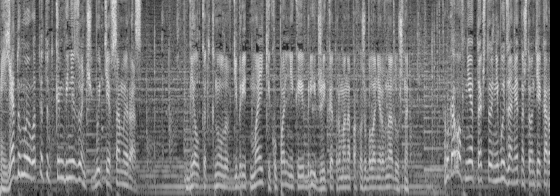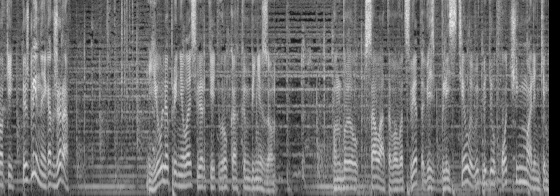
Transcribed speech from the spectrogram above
«Я думаю, вот этот комбинезончик будет тебе в самый раз». Белка ткнула в гибрид майки, купальника и бриджей, к которым она, похоже, была неравнодушна. «Рукавов нет, так что не будет заметно, что он тебе короткий. Ты ж длинный, как жираф». Юля принялась вертеть в руках комбинезон. Он был салатового цвета, весь блестел и выглядел очень маленьким.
